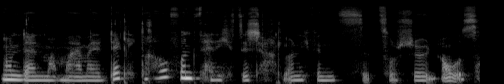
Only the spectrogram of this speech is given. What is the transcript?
Und dann machen wir einmal den Deckel drauf und fertig ist die Schachtel. Und ich finde, es sieht so schön aus.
